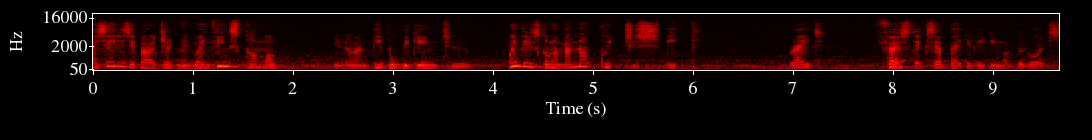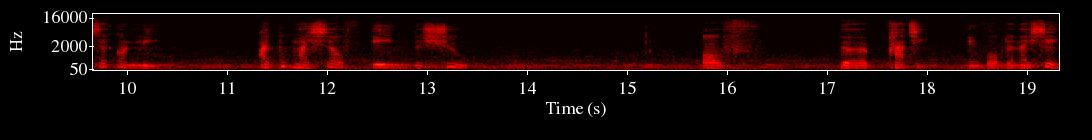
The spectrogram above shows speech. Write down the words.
I say this about judgment. When things come up, you know, and people begin to, when things come up, I'm not quick to speak, right? First, except by the leading of the Lord. Secondly, I put myself in the shoe of the party involved, and I say,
